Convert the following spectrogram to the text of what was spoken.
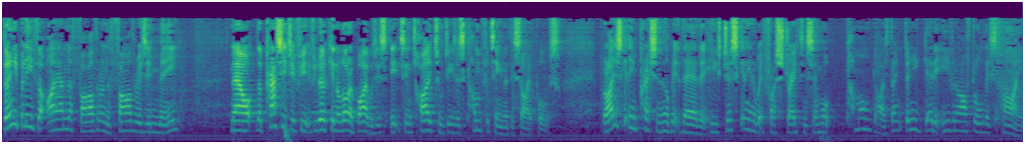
Don't you believe that I am the Father and the Father is in me? Now, the passage, if you, if you look in a lot of Bibles, it's, it's entitled Jesus comforting the disciples. But I just get the impression a little bit there that he's just getting a little bit frustrated and saying, Well, come on, guys, don't, don't you get it even after all this time?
